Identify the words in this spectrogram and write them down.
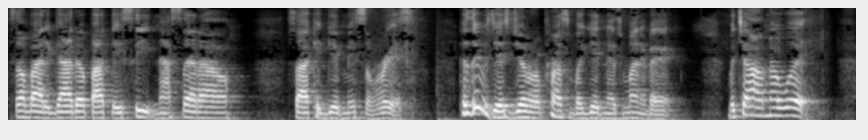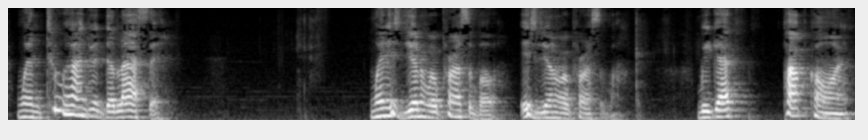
Somebody got up out their seat and I sat down so I could give me some rest. Because it was just general principle getting this money back. But y'all know what? When 200 dalasi, when it's general principle, it's general principle. We got popcorn,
